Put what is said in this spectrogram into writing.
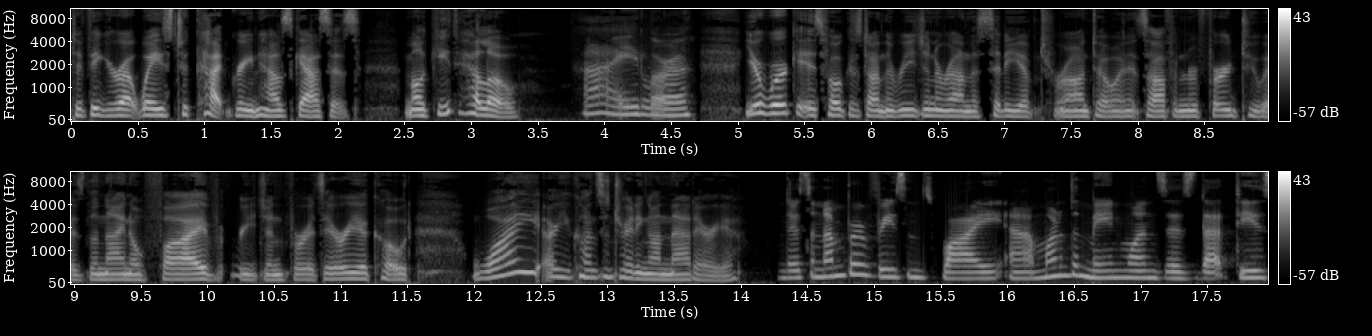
to figure out ways to cut greenhouse gases. Malkit, hello. Hi, Laura. Your work is focused on the region around the city of Toronto, and it's often referred to as the 905 region for its area code. Why are you concentrating on that area? There's a number of reasons why. Um, one of the main ones is that these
